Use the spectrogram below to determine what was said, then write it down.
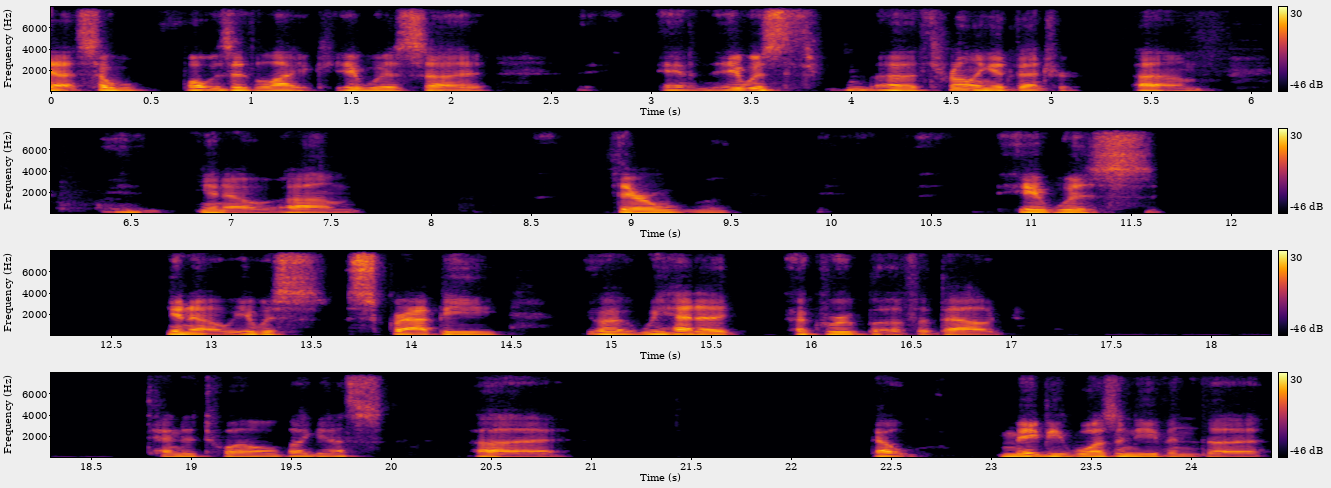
yeah. So, what was it like? It was uh, it, it was th- a thrilling adventure. Um, you know, um, there it was. You know, it was scrappy. Uh, we had a, a group of about 10 to 12, I guess. Uh, that maybe wasn't even the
